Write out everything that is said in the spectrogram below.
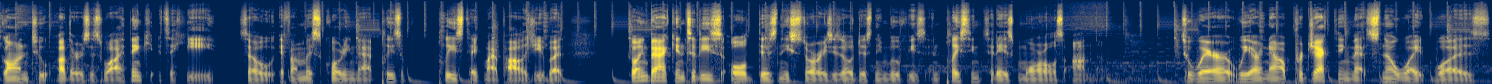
gone to others as well. I think it's a he. So if I'm misquoting that, please please take my apology. But going back into these old Disney stories, these old Disney movies, and placing today's morals on them to where we are now projecting that Snow White was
